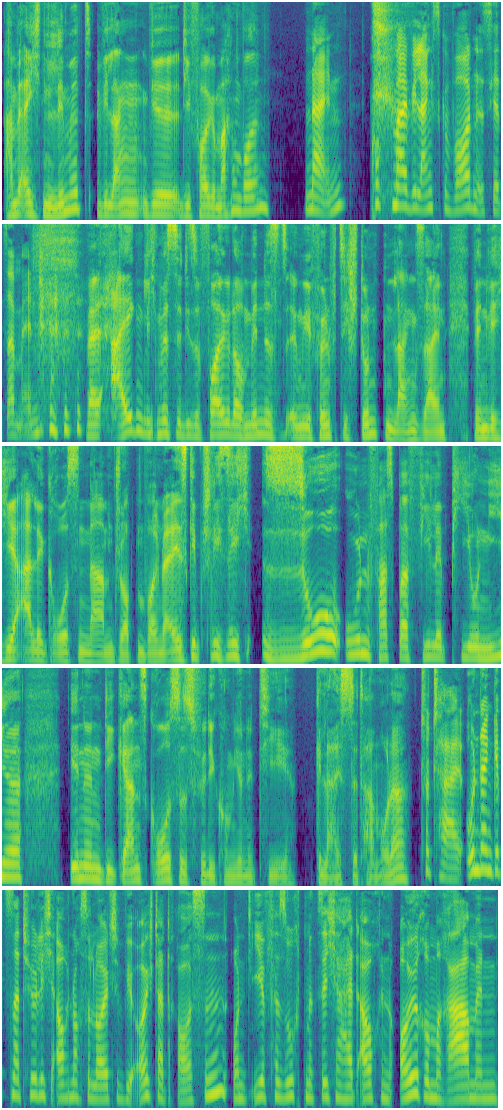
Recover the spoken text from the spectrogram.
Haben wir eigentlich ein Limit, wie lange wir die Folge machen wollen? Nein. Guckt mal, wie lang es geworden ist jetzt am Ende. Weil eigentlich müsste diese Folge doch mindestens irgendwie 50 Stunden lang sein, wenn wir hier alle großen Namen droppen wollen. Weil es gibt schließlich so unfassbar viele PionierInnen, die ganz Großes für die Community geleistet haben, oder? Total. Und dann gibt es natürlich auch noch so Leute wie euch da draußen und ihr versucht mit Sicherheit auch in eurem Rahmen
